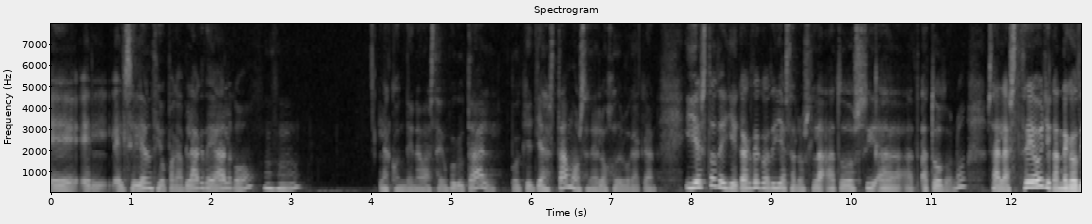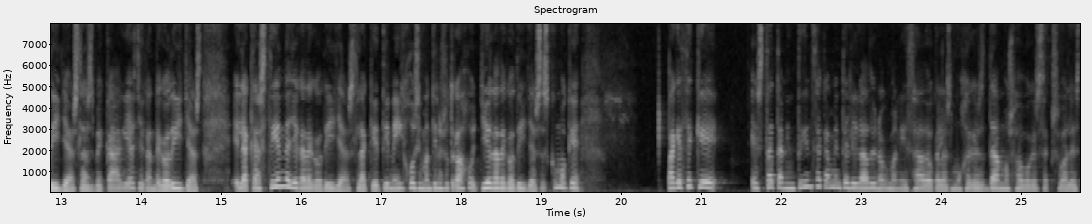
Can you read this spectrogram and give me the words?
eh, el, silencio para hablar de algo, la condena va a ser brutal, porque ya estamos en el ojo del huracán. Y esto de llegar de rodillas a, los, a, todos, a, a, todo, ¿no? O sea, las CEO llegan de rodillas, las becarias llegan de rodillas, eh, la que asciende llega de rodillas, la que tiene hijos y mantiene su trabajo llega de rodillas. Es como que parece que está tan intrínsecamente ligado y normalizado que las mujeres damos favores sexuales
